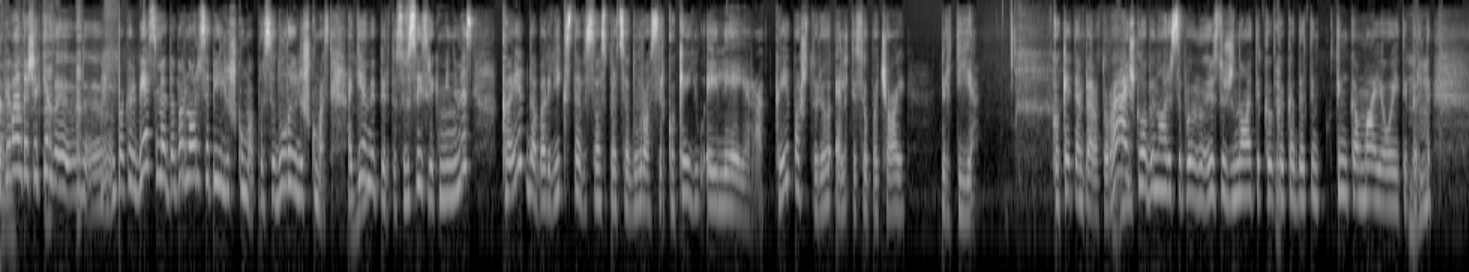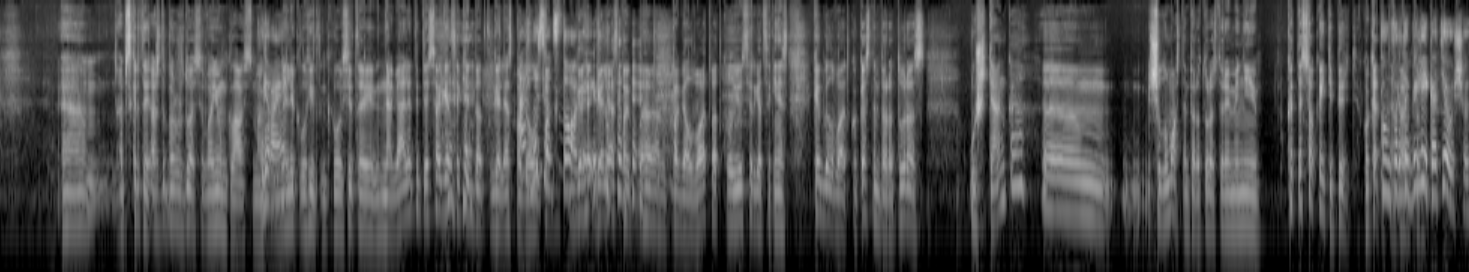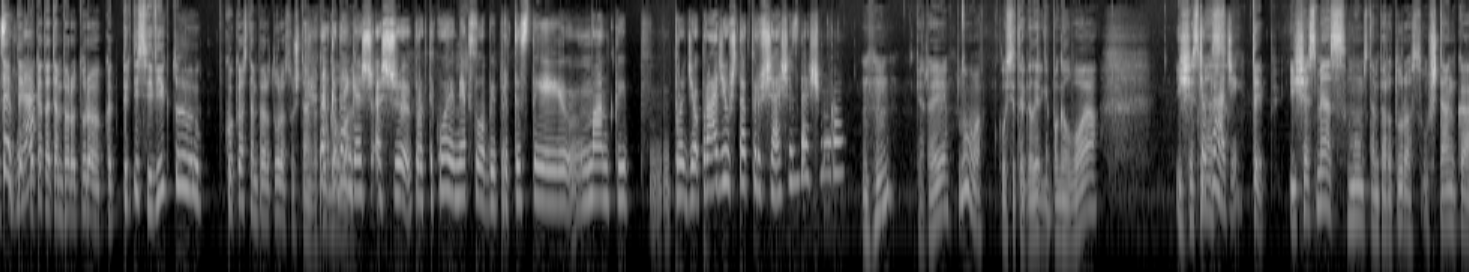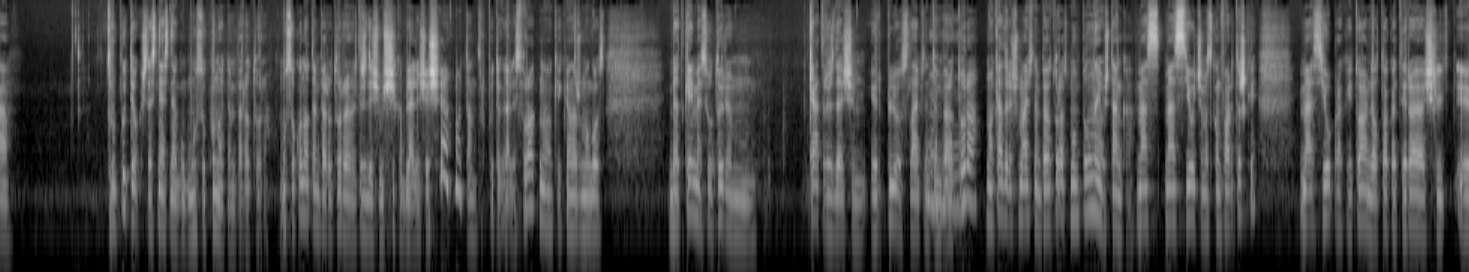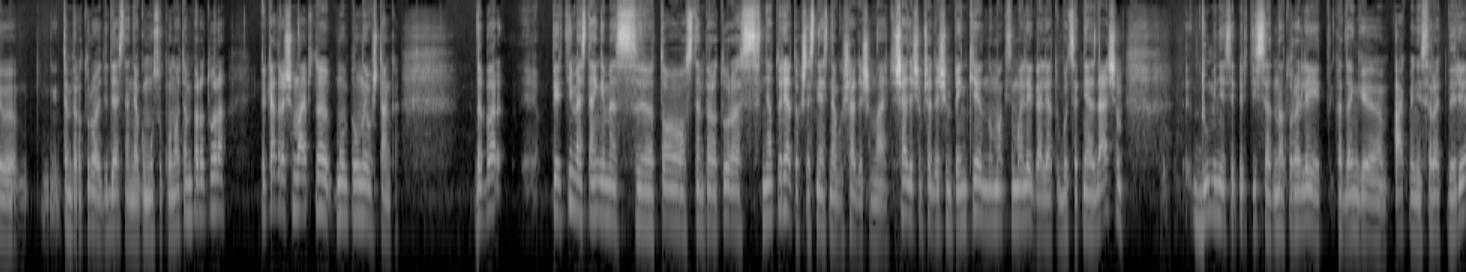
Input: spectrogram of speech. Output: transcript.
Apie vantą šiek tiek e, pakalbėsime, dabar norisi apie eiliškumą, procedūrų eiliškumas. Atėjome į pirtį su visais reikmenimis, kaip dabar vyksta visos procedūros ir kokia jų eilė yra. Kaip aš turiu elgtis jau pačioj pirtyje. Kokia temperatūra, mhm. aišku, labai norisi sužinoti, ka- ka- kada tink- tinkama jau eiti į pirtį. Em, apskritai, aš dabar užduosiu va jum klausimą. Gerai. Mėly klausyt- klausytojai negali taip tiesiog atsakyti, bet galės, pagal, ga- galės pa, pagalvoti, vat, kol jūs irgi atsakinės. Kaip galvojat, kokios temperatūros užtenka, em, šilumos temperatūros turiu menį, kad tiesiog eiti pirtį? Ta Komfortabiliai, kad jausčiausi. Taip, taip, ne? kokia ta temperatūra, kad pirtis įvyktų, kokios temperatūros užtenka? Kaip kadangi aš, aš praktikuoju, mėgstu labai pirtis, tai man kaip pradžio, pradžiai užtektų ir 60 gal. Mhm, gerai, nu, va, klausytojai gal irgi pagalvojo. Iš esmės. pradžiai. Taip, iš esmės mums temperatūros užtenka truputį aukštesnės negu mūsų kūno temperatūra. Mūsų kūno temperatūra yra 36,6, nu ten truputį gali sviruoti nuo kiekvieno žmogaus. Bet kai mes jau turim 40 ir plus laipsnių Mhm. temperatūrą, nuo 40 laipsnių temperatūros mums pilnai užtenka. Mes, mes jaučiamės komfortiškai, mes jau prakaituojam dėl to, kad yra šil... e, temperatūra didesnė negu mūsų kūno temperatūra ir 40 laipsnių mums pilnai užtenka. Dabar e, pirty mes stengiamės e, tos temperatūros neturėti aukštesnės negu 60 laipsnių. 60-65, nu maksimaliai galėtų būti 70. Dūminėse pirtyse natūraliai, kadangi akmenys yra atviri,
